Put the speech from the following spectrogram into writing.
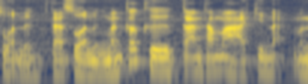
ส่วนหนึ่ง แต่ส่วนหนึ่งมันก็คือการทำมาหากินอะมัน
